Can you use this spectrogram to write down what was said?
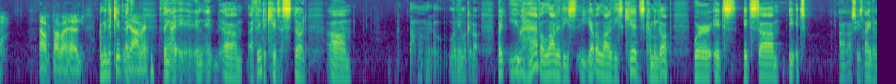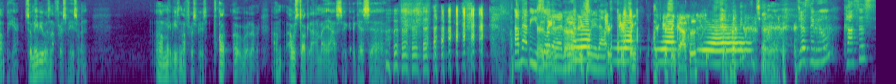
off the top of my head. I mean, the kid. Yeah, I mean, think I, and, um, I think the kid's a stud. Um, let me, let me look it up. But you have a lot of these. You have a lot of these kids coming up where it's it's um it- it's I don't know. So he's not even up here. So maybe it was not first baseman. Oh, maybe he's not first base. Oh, oh whatever. Um, I was talking out of my ass. I, I guess. Uh, I'm happy you I saw think that and it's, you uh, have to it's point it out. Triston, Triston Casas. Justin who? Casas?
